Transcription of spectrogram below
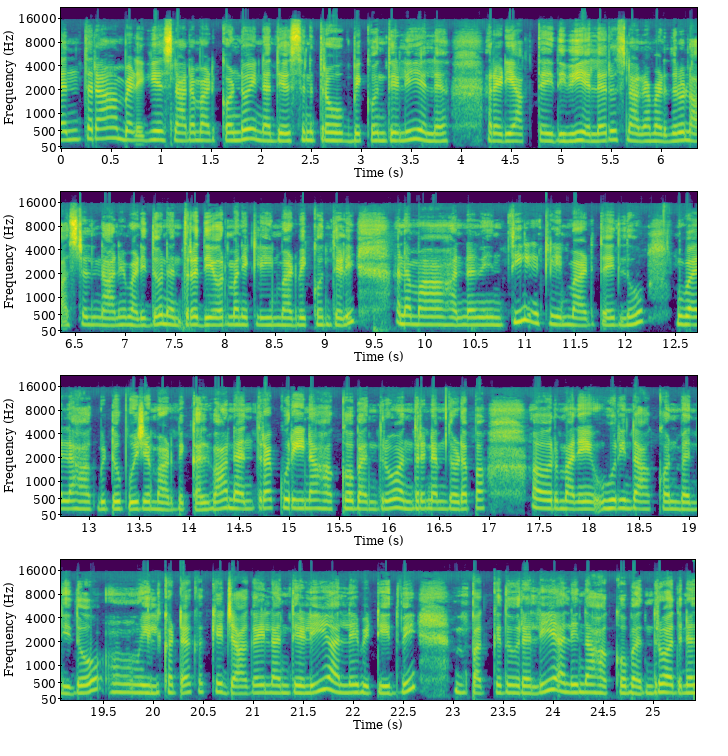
ನಂತರ ಬೆಳಗ್ಗೆ ಸ್ನಾನ ಮಾಡಿಕೊಂಡು ಇನ್ನು ದೇವಸ್ಥಾನ ಹತ್ರ ಹೋಗಬೇಕು ಅಂತೇಳಿ ಎಲ್ಲ ರೆಡಿ ಆಗ್ತಾ ಇದ್ದೀವಿ ಎಲ್ಲರೂ ಸ್ನಾನ ಮಾಡಿದ್ರು. ಲಾಸ್ಟಲ್ಲಿ ನಾನೇ ಮಾಡಿದ್ದು. ನಂತರ ದೇವ್ರ ಮನೆ ಕ್ಲೀನ್ ಮಾಡಬೇಕು ಅಂತೇಳಿ ನಮ್ಮ ಅಣ್ಣನ ಹೆಂಡ್ತಿ ಕ್ಲೀನ್ ಮಾಡ್ತಾಯಿದ್ಲು ಹೂವೆಲ್ಲ ಹಾಕ್ಬಿಟ್ಟು ಪೂಜೆ ಮಾಡಬೇಕಲ್ವಾ? ನಂತರ ಕುರಿನ ಹಾಕೋ ಬಂದರು. ಅಂದರೆ ನಮ್ಮ ದೊಡ್ಡಪ್ಪ ಅವ್ರ ಮನೆ ಊರಿಂದ ಹಾಕ್ಕೊಂಡು ಬಂದಿದ್ದು. ಇಲ್ಲಿ ಕಟ್ಟೋಕ್ಕೆ ಜಾಗ ಇಲ್ಲ ಅಂತೇಳಿ ಅಲ್ಲೇ ಬಿಟ್ಟಿದ್ವಿ. ಪಕ್ಕದೂರಲ್ಲಿ ಅಲ್ಲಿಂದ ಹಾಕೋ ಬಂದರು. ಅದನ್ನು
